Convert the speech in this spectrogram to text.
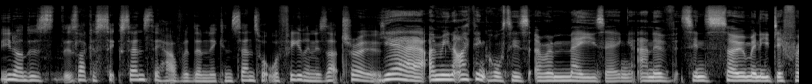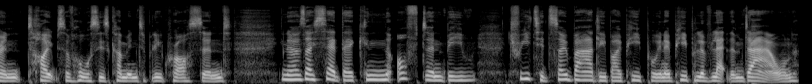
you know, there's there's like a sixth sense they have with them. They can sense what we're feeling. Is that true? Yeah, I mean, I think horses are amazing and have seen so many different types of horses come into Blue Cross. And, you know, as I said, they can often be treated so badly by people. You know, people have let them down,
